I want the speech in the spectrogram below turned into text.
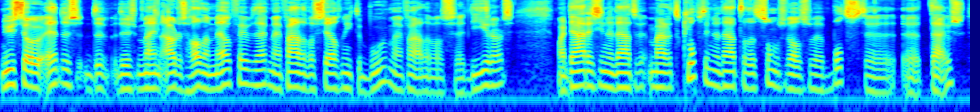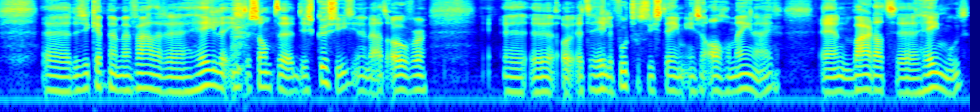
nu is zo, hè, dus, de, dus mijn ouders hadden een melkveebedrijf. Mijn vader was zelf niet de boer, mijn vader was eh, dierarts. Maar daar is inderdaad, maar het klopt inderdaad dat het soms wel eens eh, botst eh, thuis. Dus ik heb met mijn vader hele interessante discussies inderdaad over eh, eh, het hele voedselsysteem in zijn algemeenheid. En waar dat eh, heen moet.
